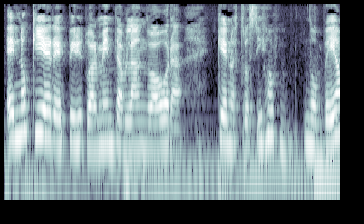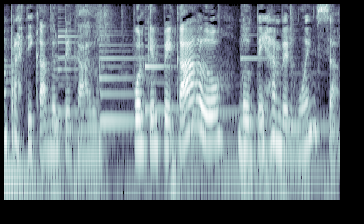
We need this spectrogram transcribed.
Él no quiere espiritualmente hablando ahora que nuestros hijos nos vean practicando el pecado, porque el pecado nos deja en vergüenza,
